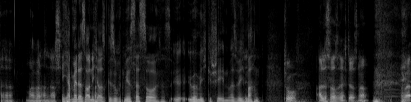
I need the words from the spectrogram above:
Äh, mal wann anders. Ich habe mir das auch nicht ausgesucht. Mir ist das so das ist über mich geschehen. Was will ich machen? Du, alles was recht ist, ne? Aber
